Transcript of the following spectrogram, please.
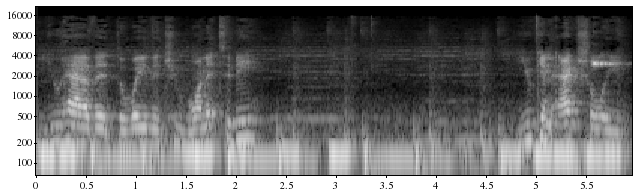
you have it the way that you want it to be, you can actually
